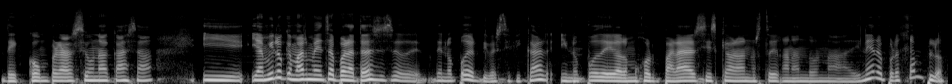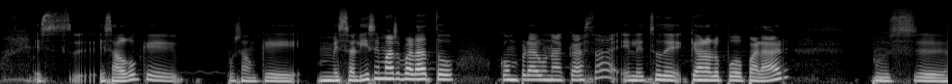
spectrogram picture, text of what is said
de comprarse una casa. Y, a mí lo que más me echa para atrás es eso de, de no poder diversificar y no mm. Poder a lo mejor parar si es que ahora no estoy ganando nada de dinero, por ejemplo. Es, algo que, pues aunque me saliese más barato comprar una casa, el hecho de que ahora lo puedo parar, pues eh,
